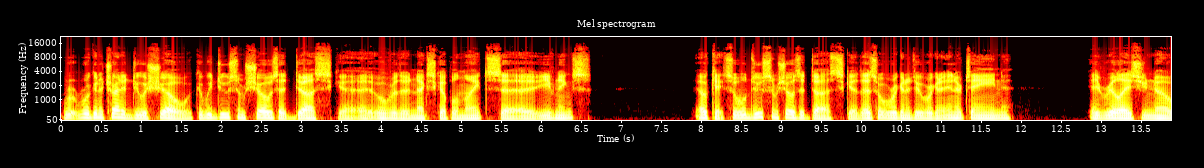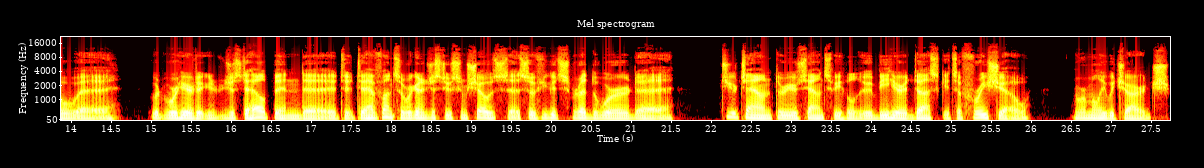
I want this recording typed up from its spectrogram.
we're, we're going to try to do a show. Could we do some shows at dusk uh, over the next couple of nights, uh, evenings? Okay, so we'll do some shows at dusk. Uh, that's what we're going to do. We're going to entertain. I realize you know uh, we're here to just to help and uh, to to have fun. So we're going to just do some shows. Uh, so if you could spread the word, uh, to your town through your townspeople. Be here at dusk. It's a free show. Normally we charge.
